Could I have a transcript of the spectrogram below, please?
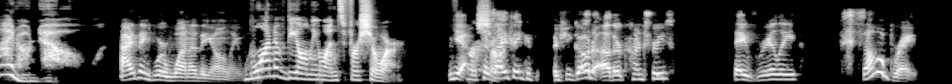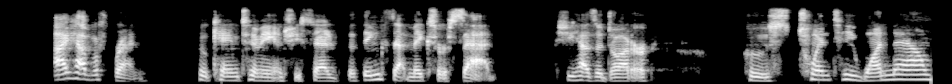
I don't know. I think we're one of the only ones. One of the only ones for sure. Yeah, because sure. I think if, if you go to other countries, they really celebrate. I have a friend who came to me and she said the things that makes her sad. She has a daughter who's 21 now.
